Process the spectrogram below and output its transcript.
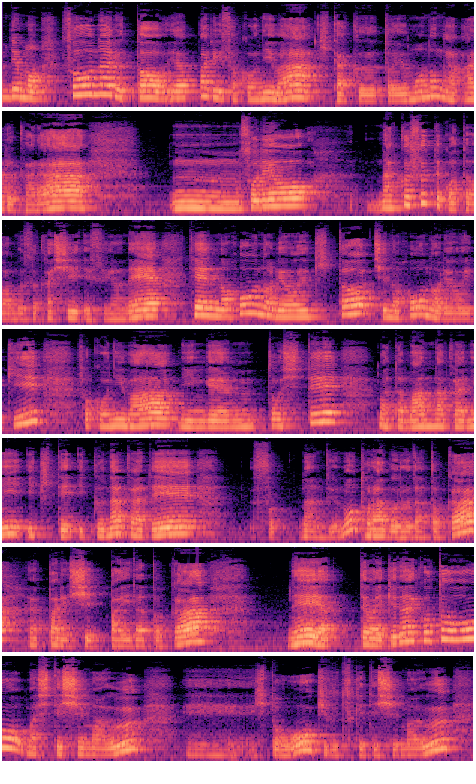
でも、そうなると、やっぱりそこには比較というものがあるから、うーん、それをなくすってことは難しいですよね。天の方の領域と地の方の領域、そこには人間としてまた真ん中に生きていく中で、そなんていうの？トラブルだとか、やっぱり失敗だとか、ね、やってはいけないことを、まあ、してしまう、えー、人を傷つけてしまう、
